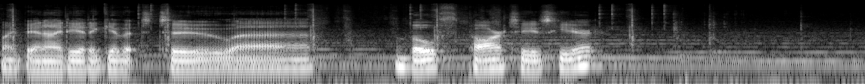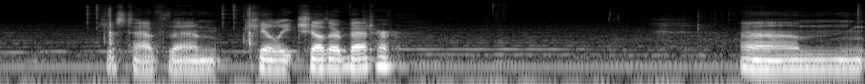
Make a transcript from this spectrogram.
Might be an idea to give it to uh, both parties here. Just have them kill each other better. Um,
